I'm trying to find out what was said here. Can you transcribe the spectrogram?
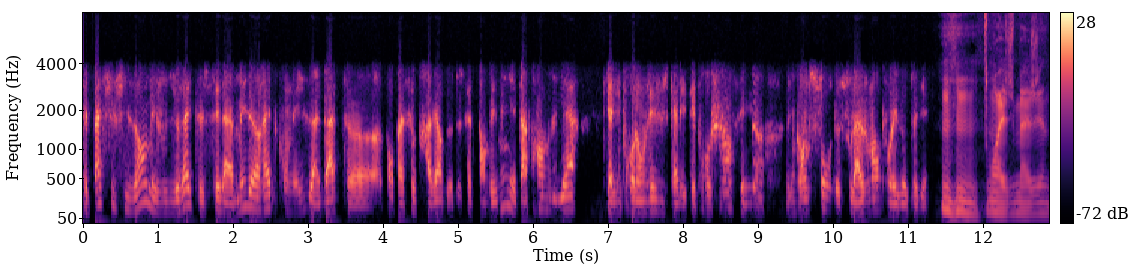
c'est pas suffisant, mais je vous dirais que c'est la meilleure aide qu'on ait eue à date euh, pour passer au travers de, de cette pandémie. Et apprendre hier qu'elle est prolongée jusqu'à l'été prochain, c'est une, une grande source de soulagement pour les hôteliers. Mhm. Oui, j'imagine.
